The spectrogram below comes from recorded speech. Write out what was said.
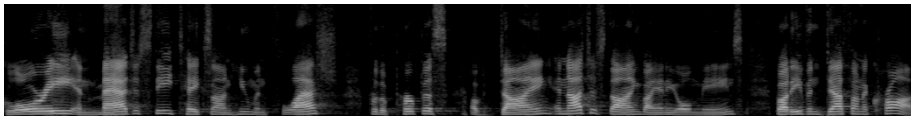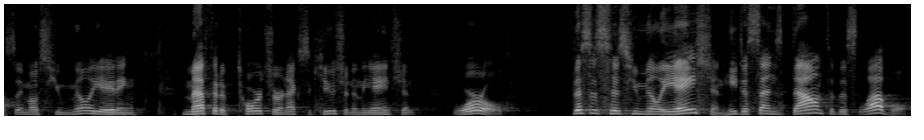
glory and majesty takes on human flesh for the purpose of dying, and not just dying by any old means, but even death on a cross, a most humiliating method of torture and execution in the ancient world. This is his humiliation. He descends down to this level.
